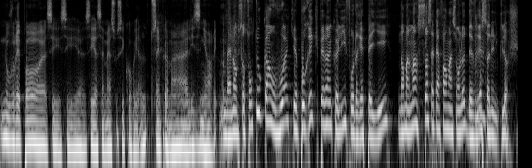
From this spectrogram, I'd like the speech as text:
N'ouvrez pas euh, ces, ces, euh, ces SMS ou ces courriels. Tout simplement, euh, les ignorer. ben non, surtout quand on voit que pour récupérer un colis, il faudrait payer. Normalement, ça, cette information-là devrait Mhm. sonner une cloche.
